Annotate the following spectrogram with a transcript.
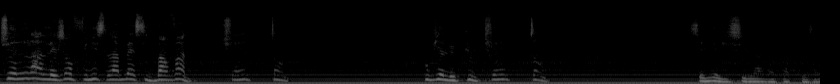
Tu es là, les gens finissent la messe, ils bavardent. Tu as un temps. Ou bien le culte, tu as un temps. Seigneur, je suis là dans ta présence.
